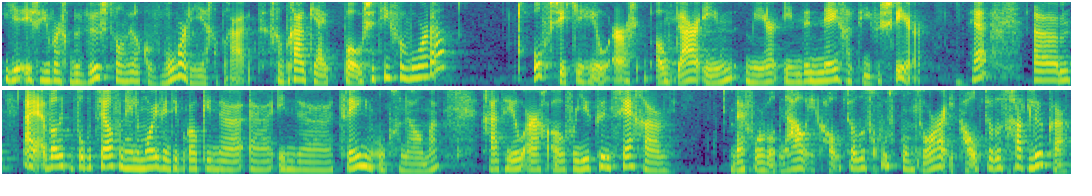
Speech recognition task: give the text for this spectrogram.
je is heel erg bewust van welke woorden je gebruikt. Gebruik jij positieve woorden? Of zit je heel erg ook daarin meer in de negatieve sfeer? Hè? Ehm, nou ja, wat ik bijvoorbeeld zelf een hele mooie vind, die heb ik ook in de, uh, in de training opgenomen, gaat heel erg over. Je kunt zeggen, bijvoorbeeld, nou, ik hoop dat het goed komt hoor, ik hoop dat het gaat lukken.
